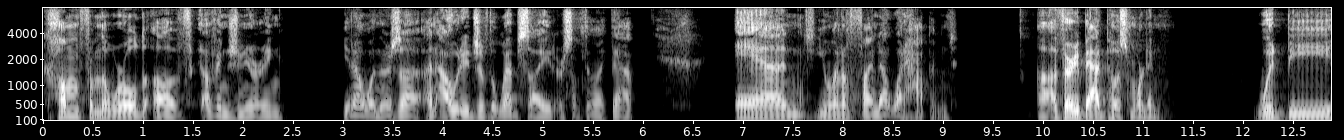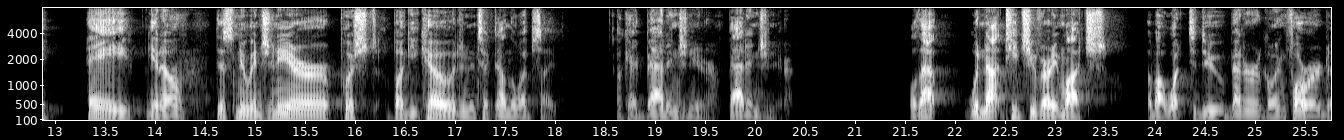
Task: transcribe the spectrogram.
come from the world of of engineering you know when there's a, an outage of the website or something like that and you want to find out what happened uh, a very bad postmortem would be hey you know this new engineer pushed buggy code and it took down the website okay bad engineer bad engineer well that would not teach you very much about what to do better going forward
